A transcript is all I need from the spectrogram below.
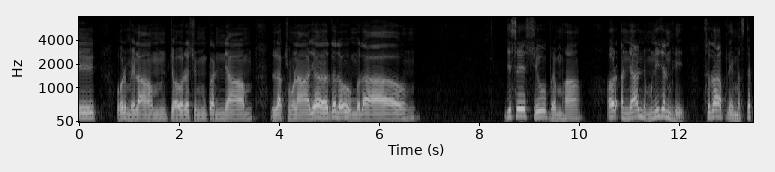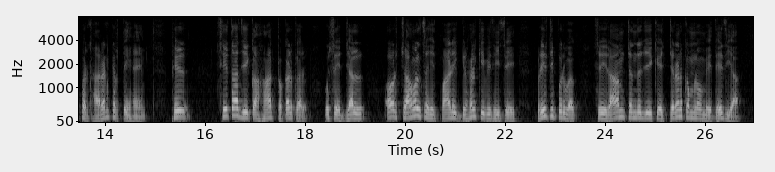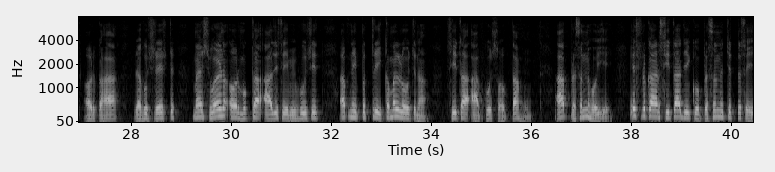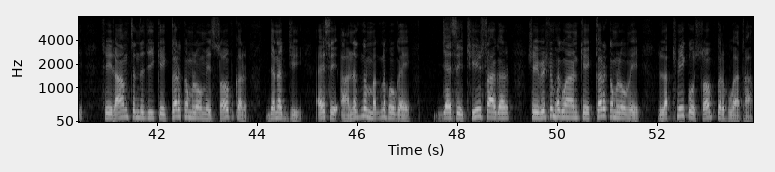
उर्मिलां चौरसीं कन्यां लक्ष्मणाय ददौ मुदा। जिसे शिव, ब्रह्मा और अन्यान्य मुनिजन भी सदा अपने मस्तक पर धारण करते हैं। फिर सीता जी का हाथ पकड़कर उसे जल और चावल सहित पानी ग्रहण की विधि से प्रीतिपूर्वक श्री रामचंद्र जी के चरण कमलों में दे दिया और कहा, रघुश्रेष्ठ, मैं स्वर्ण और मुक्ता आदि से विभूषित अपनी पुत्री कमल लोचना सीता आपको सौंपता हूँ। आप प्रसन्न होइए। इस प्रकार सीता जी को प्रसन्न चित्त से श्री रामचंद्र जी के कर कमलों में सौंप कर जनक जी ऐसे आनंद मग्न हो गए, जैसे क्षीर सागर श्री विष्णु भगवान के कर कमलों में लक्ष्मी को सौंप कर हुआ था।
